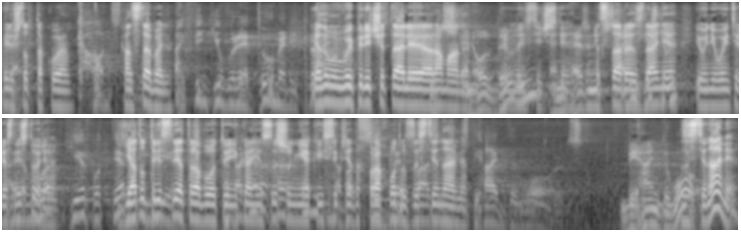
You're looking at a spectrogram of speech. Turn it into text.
или что-то такое? Констебль. Я думаю, вы перечитали романы криминалистические. Это exciting здание, и у него интересная история. Here for 30 Я тут 30 лет работаю и никогда не слышал heard никаких anything секретных проходах за стенами. За стенами?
